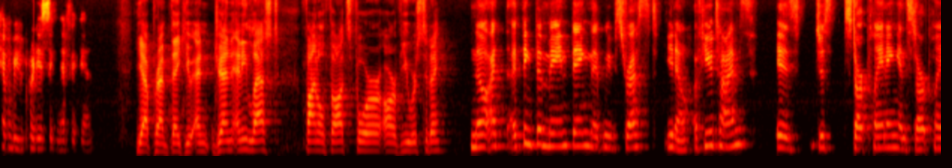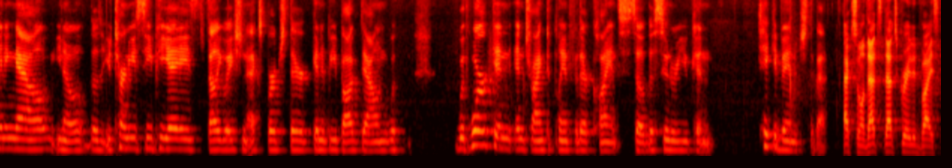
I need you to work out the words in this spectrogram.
can be pretty significant. Yeah, Prem, thank you. And Jen, any last final thoughts for our viewers today? No, I, I think the main thing that we've stressed, you know, a few times is just start planning and start planning now. You know, the attorneys, CPAs, valuation experts, they're going to be bogged down with with work and, and trying to plan for their clients. So the sooner you can take advantage, the better. Excellent. That's that's great advice.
